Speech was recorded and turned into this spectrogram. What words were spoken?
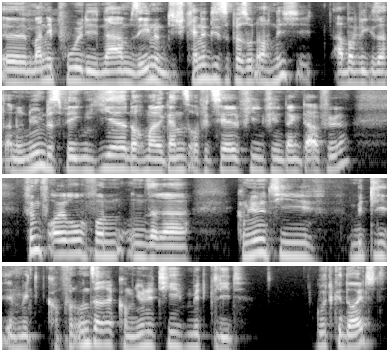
äh, Moneypool die Namen sehen und ich kenne diese Person auch nicht, aber wie gesagt anonym, deswegen hier nochmal ganz offiziell vielen, vielen Dank dafür. Fünf Euro von unserer Community-Mitglied, äh, mit, von unserer Community-Mitglied. Gut gedeutscht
